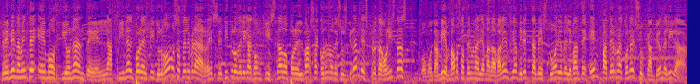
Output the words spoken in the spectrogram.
tremendamente emocionante en la final por el título. Vamos a celebrar ese título de liga conquistado por el Barça con uno de sus grandes protagonistas, como también vamos a hacer una llamada a Valencia directa al vestuario del Levante en Paterna con el subcampeón de liga.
